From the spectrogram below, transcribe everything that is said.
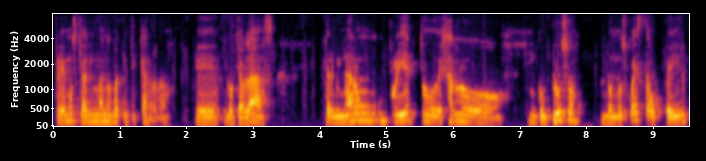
creemos que alguien más nos va a criticar, ¿verdad? lo que hablabas, terminar un, proyecto, dejarlo inconcluso, no nos cuesta, o pedir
